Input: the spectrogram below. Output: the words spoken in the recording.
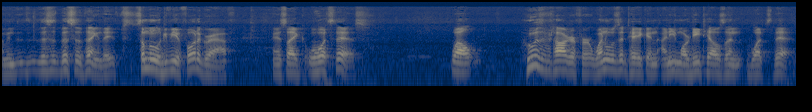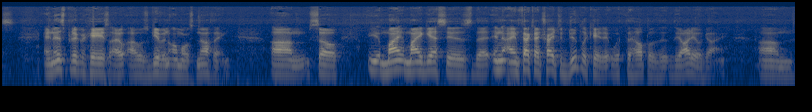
I mean, this is, this is the thing. They, someone will give you a photograph, and it's like, well, what's this? Well, who is the photographer? When was it taken? I need more details than what's this. And in this particular case, I, I was given almost nothing. Um, so my, my guess is that, and I, in fact, I tried to duplicate it with the help of the, the audio guy. Um,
